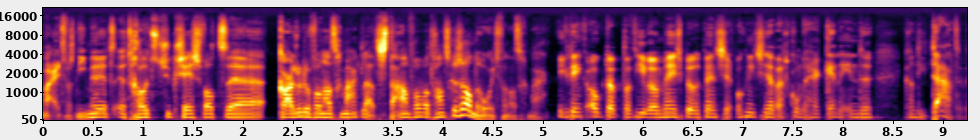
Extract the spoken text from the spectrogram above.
Maar het was niet meer het, het grote succes wat eh, Carlo ervan had gemaakt. Laat staan van wat Hans Casander ooit van had gemaakt. Ik denk ook dat dat hier wel meespeelt dat mensen zich ook niet zo heel erg konden herkennen in de kandidaten.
